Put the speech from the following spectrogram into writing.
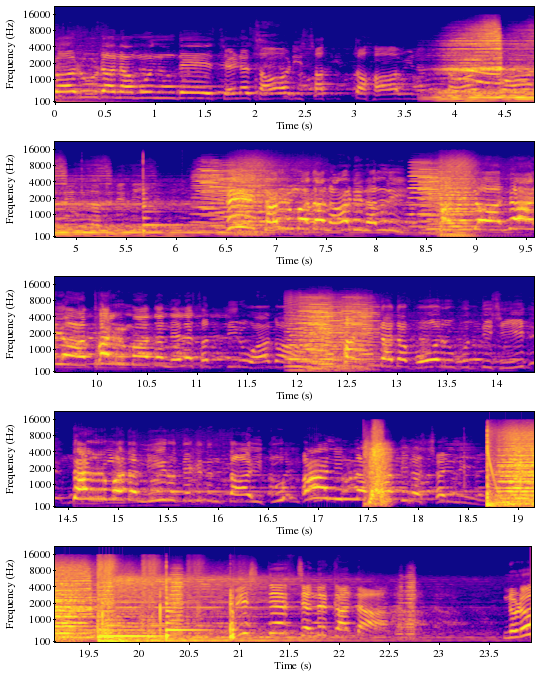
ಗರುಡನ ಮುಂದೆ ಸೆಣಸಾಡಿ ಸತ್ತ ಹಾವಿನ ಸ್ಥಿತಿ ಈ ಧರ್ಮದ ನಾಡಿನಲ್ಲಿ ಸತ್ಯ ನ್ಯಾಯ ಧರ್ಮದ ನೆಲೆ ಸತ್ತಿರುವಾಗ ಸತ್ಯದ ಬೋರು ಗುದ್ದಿಸಿ ಧರ್ಮದ ನೀರು ತೆಗೆದಂತಾಯಿತು ಆ ನಿನ್ನ ಮಾತಿನ ಶೈಲಿ. ಮಿಸ್ಟರ್ ಚಂದ್ರಕಾಂತ, ನೋಡು,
